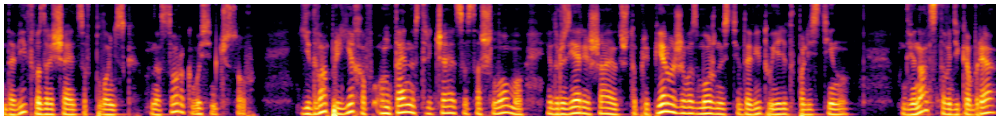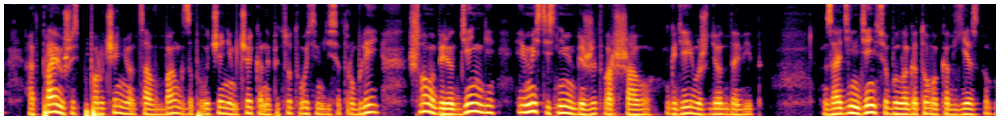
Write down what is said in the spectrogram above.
Давид возвращается в Плонск на 48 часов. Едва приехав, он тайно встречается со Шломо, и друзья решают, что при первой же возможности Давид уедет в Палестину – 12 декабря, отправившись по поручению отца в банк за получением чека на 580 рублей, Шлома берет деньги и вместе с ними бежит в Варшаву, где его ждет Давид. За один день все было готово к отъезду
